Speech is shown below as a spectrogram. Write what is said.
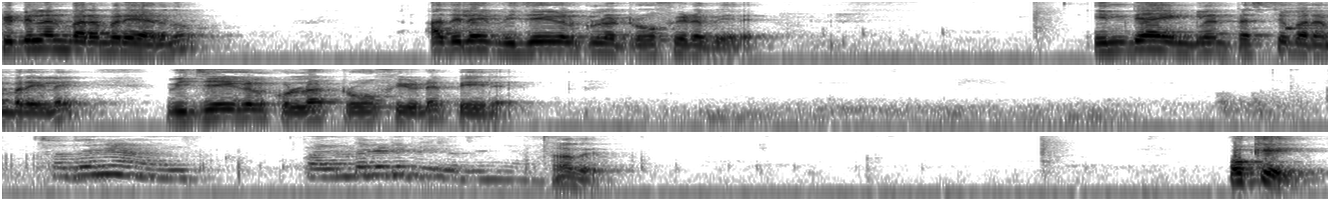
കിഡിലൻ പരമ്പരയായിരുന്നു. അതിലെ വിജയികൾക്കുള്ള ട്രോഫിയുടെ പേര്. ഇന്ത്യ ഇംഗ്ലണ്ട് ടെസ്റ്റ് പരമ്പരയിലെ വിജയികൾക്കുള്ള ട്രോഫിയുടെ പേര്. അതെ. ഓക്കെ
